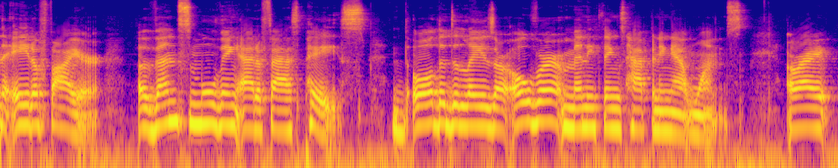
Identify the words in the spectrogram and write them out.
the Eight of Fire, events moving at a fast pace. All the delays are over, many things happening at once. All right,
